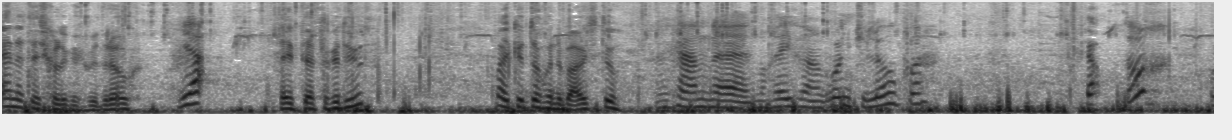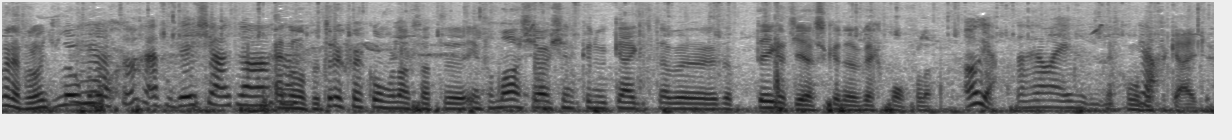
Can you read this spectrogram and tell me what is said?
En het is gelukkig weer droog. Ja, Het heeft even geduurd. Maar je kunt toch weer naar buiten toe. we gaan eh, nog even een rondje lopen. Ja. Toch? We gaan even een rondje lopen Ja, nog. toch? Even deze uitlaten. En dan op de terugweg komen we langs dat eh, informatiehuisje en kunnen we kijken of we dat tegeltjes kunnen wegmoffelen. Oh ja, dat gaan we even doen. Gewoon ja. even kijken.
